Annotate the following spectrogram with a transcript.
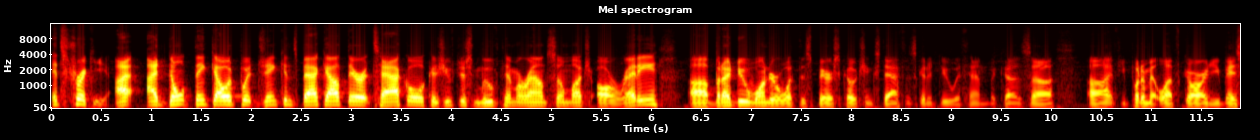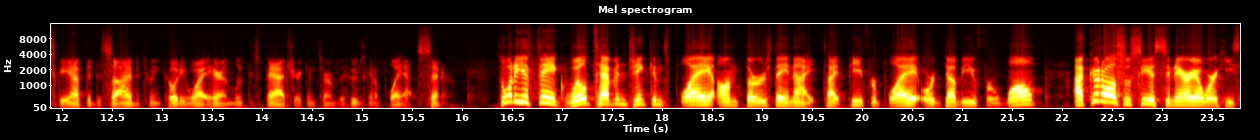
it's tricky. I, I don't think I would put Jenkins back out there at tackle because you've just moved him around so much already. Uh, but I do wonder what this Bears coaching staff is going to do with him because uh, uh, if you put him at left guard, you basically have to decide between Cody Whitehair and Lucas Patrick in terms of who's going to play at center. So, what do you think? Will Teven Jenkins play on Thursday night? Type P for play or W for won't? I could also see a scenario where he's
